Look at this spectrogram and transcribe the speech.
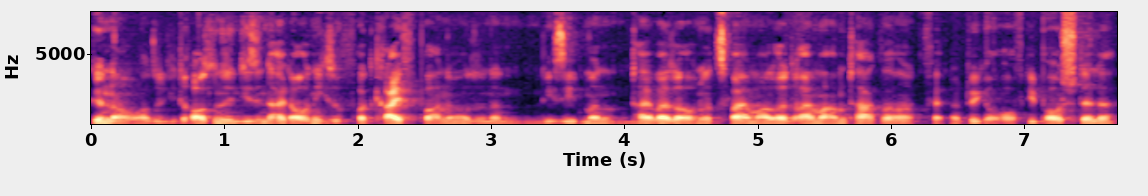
Genau, also die draußen sind, die sind halt auch nicht sofort greifbar. Ne? Also dann, die sieht man teilweise auch nur zweimal oder dreimal am Tag, weil man fährt natürlich auch auf die Baustelle.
